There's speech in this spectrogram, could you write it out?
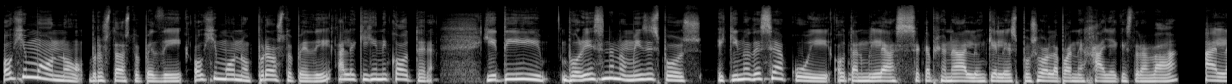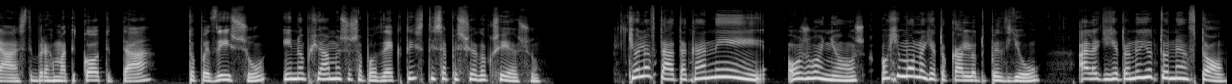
όχι μόνο μπροστά στο παιδί, όχι μόνο προς το παιδί, αλλά και γενικότερα. Γιατί μπορείς εσύ να νομίζεις πως εκείνο δεν σε ακούει όταν μιλάς σε κάποιον άλλον και λες πως όλα πάνε χάλια και στραβά, αλλά στην πραγματικότητα το παιδί σου είναι ο πιο άμεσος αποδέκτης της απεσιοδοξίας σου. Και όλα αυτά τα κάνει ως γονιός όχι μόνο για το καλό του παιδιού, αλλά και για τον ίδιο τον εαυτό.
